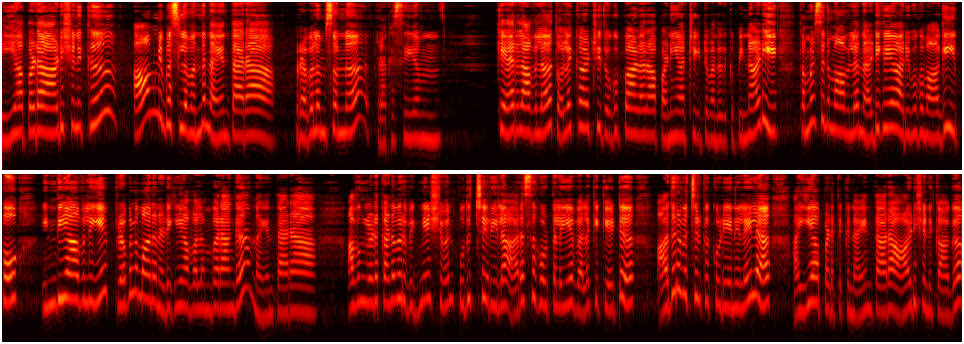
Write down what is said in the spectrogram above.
ஐயா பட ஆடிஷனுக்கு ஆம்னி பஸ்ல வந்து நயன்தாரா? பிரபலம் சொன்ன ரகசியம். கேரளாவில் தொலைக்காட்சி தொகுப்பாளராக பணியாற்றிக்கிட்டு வந்ததுக்கு பின்னாடி தமிழ் சினிமாவில் நடிகையாக அறிமுகமாகி இப்போது இந்தியாவிலேயே பிரபலமான நடிகையாக வலம் வராங்க நயன்தாரா. அவங்களோட கணவர் விக்னேஷ் சிவன் அரசு ஹோட்டலையே விலக்கி கேட்டு அதிர வச்சிருக்கக்கூடிய நிலையில் ஐயா படத்துக்கு நயன்தாரா ஆடிஷனுக்காக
